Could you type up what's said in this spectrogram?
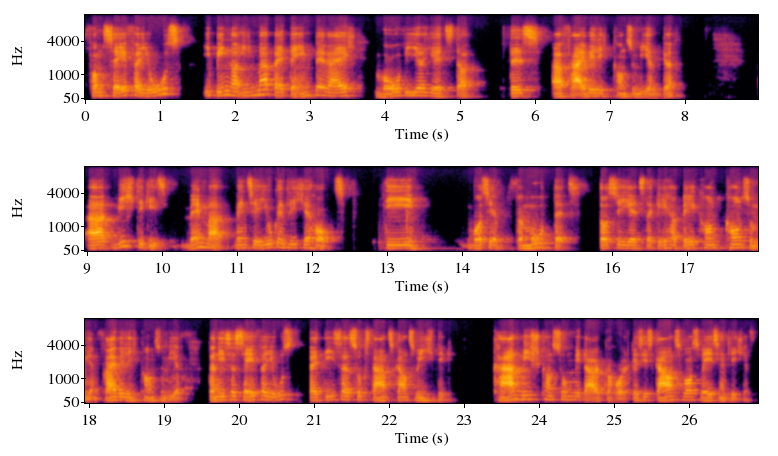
vom Safer Use. Ich bin noch immer bei dem Bereich, wo wir jetzt äh, das äh, freiwillig konsumieren. Gell? Äh, wichtig ist, wenn man, wenn ihr Jugendliche habt, die, was ihr vermutet, dass sie jetzt der GHB kon konsumieren, freiwillig konsumieren, dann ist ein Safer Use bei dieser Substanz ganz wichtig. Kein Mischkonsum mit Alkohol, das ist ganz was Wesentliches.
